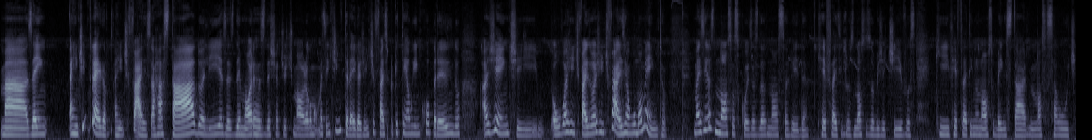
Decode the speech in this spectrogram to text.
Mas é a gente entrega, a gente faz, arrastado ali, às vezes demora, às vezes deixa de última hora, mas a gente entrega, a gente faz porque tem alguém cobrando a gente, ou a gente faz ou a gente faz em algum momento. Mas e as nossas coisas da nossa vida, que refletem nos nossos objetivos, que refletem no nosso bem-estar, na nossa saúde,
